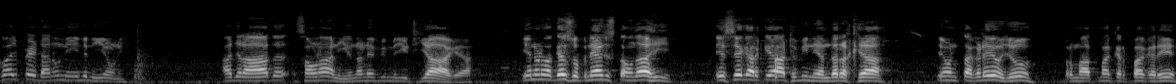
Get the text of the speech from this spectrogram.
ਦੇਖੋ ਅੱਜ ਭੇਡਾਂ ਨੂੰ ਨੀਂਦ ਨਹੀਂ ਆਉਣੀ। ਅੱਜ ਰਾਤ ਸੌਣਾ ਨਹੀਂ ਉਹਨਾਂ ਨੇ ਵੀ ਮਜੀਠੀਆ ਆ ਗਿਆ। ਇਹਨਾਂ ਨੂੰ ਅੱਗੇ ਸੁਪਨਿਆਂ 'ਚ ਸਤਾਉਂਦਾ ਸੀ। ਇਸੇ ਕਰਕੇ 8 ਮਹੀਨੇ ਅੰਦਰ ਰੱਖਿਆ ਤੇ ਹੁਣ ਤਗੜੇ ਹੋ ਜਾਓ ਪ੍ਰਮਾਤਮਾ ਕਿਰਪਾ ਕਰੇ।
